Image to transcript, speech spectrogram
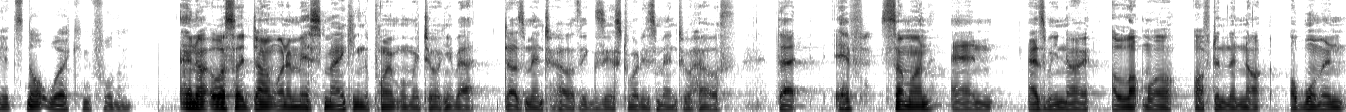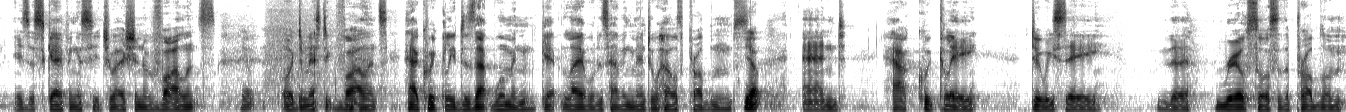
it's not working for them. And I also don't want to miss making the point when we're talking about does mental health exist? What is mental health? That if someone, and as we know, a lot more often than not, a woman is escaping a situation of violence Yep. or domestic violence, how quickly does that woman get labelled as having mental health problems? Yep. And how quickly do we see the real source of the problem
